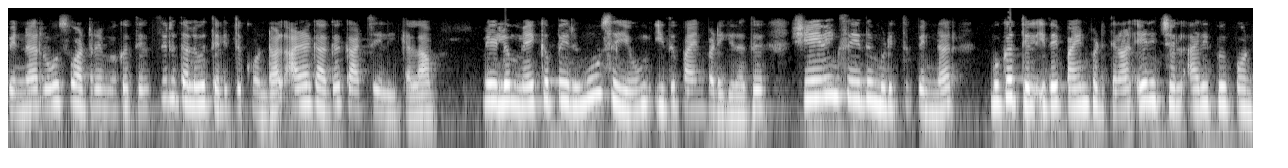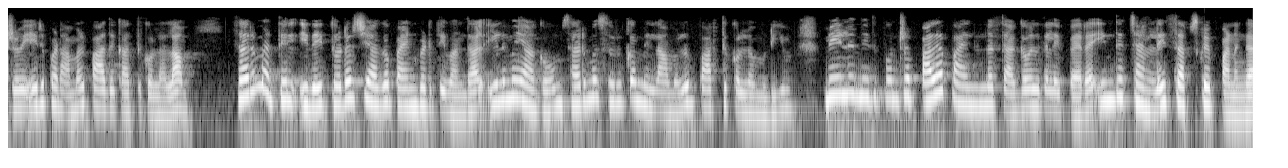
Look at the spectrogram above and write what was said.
பின்னர் ரோஸ் வாட்டரை முகத்தில் சிறிதளவு தெளித்துக் கொண்டால் அழகாக காட்சியளிக்கலாம். மேலும் மேக்கப்பை ரிமூவ் செய்யவும் இது பயன்படுகிறது. ஷேவிங் செய்து முடித்த பின்னர் முகத்தில் இதை பயன்படுத்தினால் எரிச்சல் அரிப்பு போன்றவை ஏற்படாமல் பாதுகாத்து கொள்ளலாம். சருமத்தில் இதை தொடர்ச்சியாக பயன்படுத்தி வந்தால் எளிமையாகவும் சரும சுருக்கம் இல்லாமலும் பார்த்து கொள்ள முடியும். மேலும் இது போன்ற பல பயனுள்ள தகவல்களை பெற இந்த சேனலை சப்ஸ்கிரைப் பண்ணுங்க.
